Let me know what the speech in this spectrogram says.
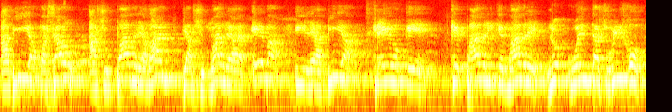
había pasado a su padre Adán y a su madre Eva y le había, creo que, que padre y que madre no cuenta a su hijo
